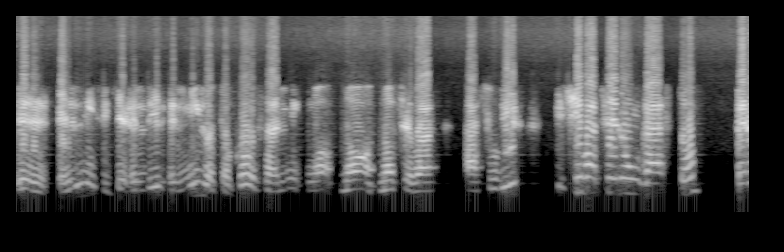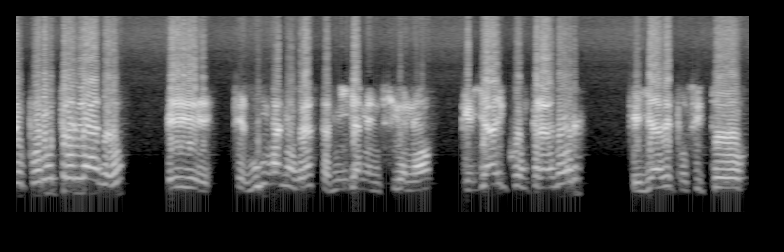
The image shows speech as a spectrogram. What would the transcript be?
eh, él ni siquiera, él, ni lo tocó, o sea, él no, no, no se va a subir. Y sí va a ser un gasto, pero por otro lado, eh, según Manobras también ya mencionó que ya hay comprador, que ya depositó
